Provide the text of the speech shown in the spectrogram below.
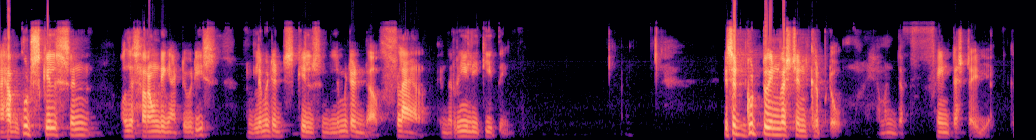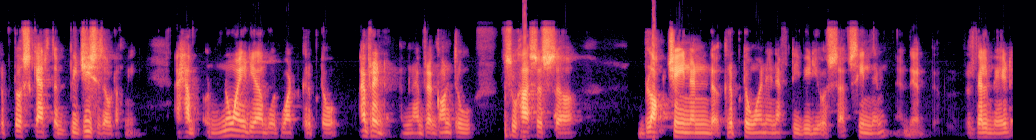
I have good skills in all the surrounding activities, limited skills and limited uh, flair in the really key thing. Is it good to invest in crypto? I haven't the faintest idea. Crypto scares the bejesus out of me. I have no idea about what crypto. I've read. I mean, I've gone through Suhas's uh, blockchain and uh, crypto and NFT videos. I've seen them, and they're well made.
